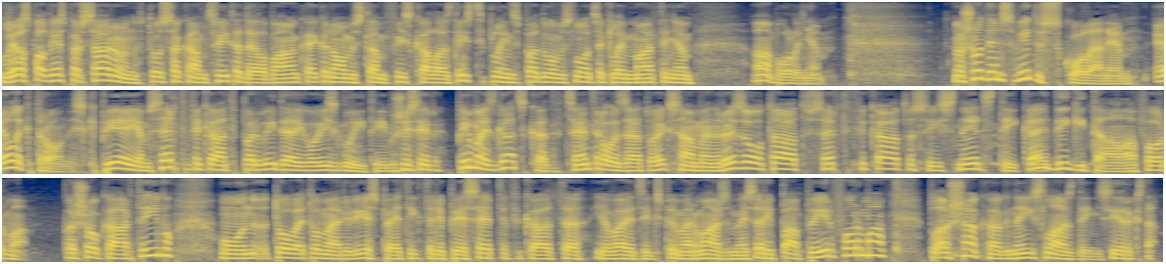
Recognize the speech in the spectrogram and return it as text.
Lielas paldies par sarunu. To sakām Citadela banka ekonomistam, fiskālās disciplīnas padomas loceklim Mārtiņam Āboliņam. No šodienas vidusskolēniem elektroniski pieejami certifikāti par vidējo izglītību. Šis ir pirmais gads, kad centralizēto eksāmenu rezultātu certifikātus izsniedz tikai digitālā formā. Par šo kārtību un to, vai tomēr ir iespēja tikt arī pie certifikāta, ja vajadzīgs, piemēram, ārzemēs, arī papīra formā, plašāk Agnijas Lāsdiņas ierakstā.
